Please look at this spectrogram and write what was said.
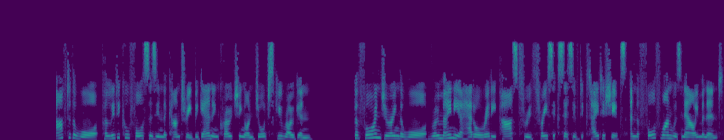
After the war, political forces in the country began encroaching on Georgescu Roegen. Before and during the war, Romania had already passed through three successive dictatorships, and the fourth one was now imminent.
